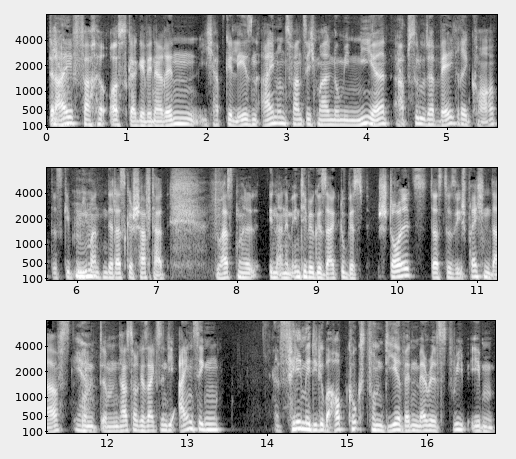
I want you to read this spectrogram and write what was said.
dreifache Oscar-Gewinnerin. Ich habe gelesen, 21 Mal nominiert, absoluter Weltrekord. Es gibt niemanden, der das geschafft hat. Du hast mal in einem Interview gesagt, du bist stolz, dass du sie sprechen darfst. Ja. Und ähm, hast auch gesagt, es sind die einzigen Filme, die du überhaupt guckst von dir, wenn Meryl Streep eben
